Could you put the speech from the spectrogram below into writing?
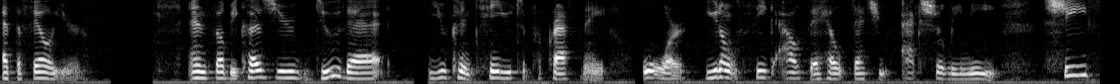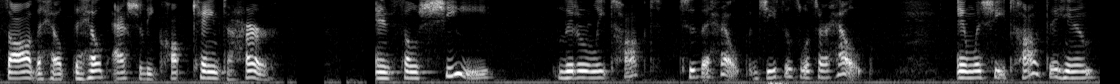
at the failure. And so, because you do that, you continue to procrastinate or you don't seek out the help that you actually need. She saw the help, the help actually came to her. And so she literally talked to the help. Jesus was her help. And when she talked to him,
